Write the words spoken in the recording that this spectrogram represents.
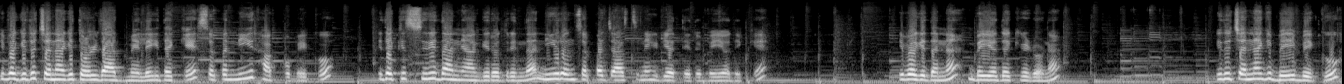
ಇವಾಗ ಇದು ಚೆನ್ನಾಗಿ ತೊಳೆದಾದ್ಮೇಲೆ ಇದಕ್ಕೆ ಸ್ವಲ್ಪ ನೀರು ಹಾಕೋಬೇಕು ಇದಕ್ಕೆ ಸಿರಿಧಾನ್ಯ ಆಗಿರೋದ್ರಿಂದ ನೀರೊಂದು ಸ್ವಲ್ಪ ಜಾಸ್ತಿನೇ ಹಿಡಿಯುತ್ತೆ ಇದು ಬೇಯೋದಕ್ಕೆ. ಇವಾಗ ಇದನ್ನ ಬೇಯೋದಕ್ಕೆ ಇಡೋಣ. ಇದು ಚೆನ್ನಾಗಿ ಬೇಯಬೇಕು.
